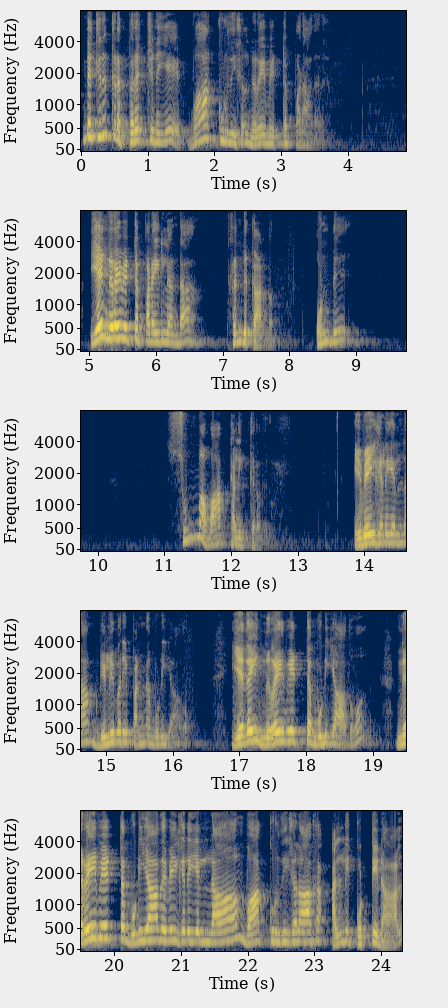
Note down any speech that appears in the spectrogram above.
இன்றைக்கு இருக்கிற பிரச்சனையே வாக்குறுதிகள் நிறைவேற்றப்படாதது. ஏன் நிறைவேற்றப்பட இல்லைண்டா? ரெண்டு காரணம். ஒன்று சும்மா வாக்களிக்கிறது. இவைகளையெல்லாம் டெலிவரி பண்ண முடியாதோ? எதை நிறைவேற்ற முடியாதோ? நிறைவேற்ற முடியாதவைகளையெல்லாம் வாக்குறுதிகளாக அள்ளி கொட்டினால்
